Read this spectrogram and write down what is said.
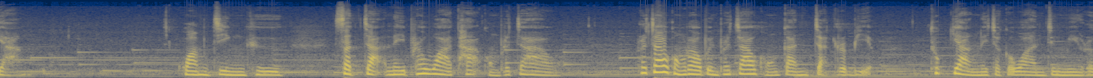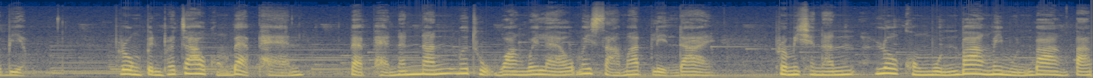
อย่าง ความจริงคือ สัจจะในพระวาทะของพระเจ้า พระเจ้าของเราเป็นพระเจ้าของการจัดระเบียบ ทุกอย่างในจักรวาลจึงมีระเบียบ พระองค์เป็นพระเจ้าของแบบแผน แบบแผนนั้นๆ เมื่อถูกวางไว้แล้วไม่สามารถเปลี่ยนได้ เพราะมิฉะนั้นโลกคงหมุนบ้างไม่หมุนบ้างตาม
